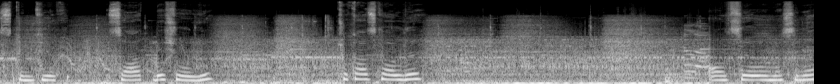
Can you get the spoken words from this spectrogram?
Sıkıntı yok. Saat 5 oldu. Çok az kaldı. 6 olmasına.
